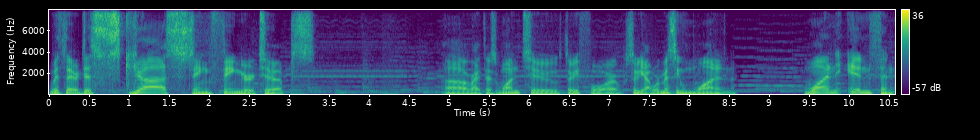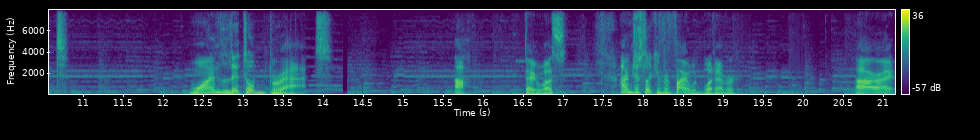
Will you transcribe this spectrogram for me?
With their disgusting fingertips. Uh, right, there's one, two, three, four. So yeah, we're missing one. One infant. One little brat. Ah, there he was. I'm just looking for firewood, whatever. Alright,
